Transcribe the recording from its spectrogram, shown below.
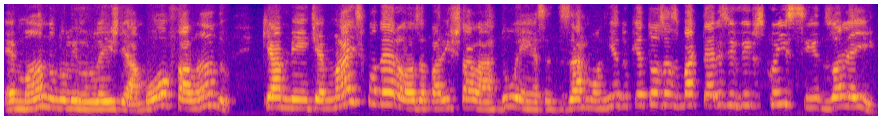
Emmanuel, no livro Leis de Amor, falando que a mente é mais poderosa para instalar doença, desarmonia, do que todas as bactérias e vírus conhecidos. Olha aí.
